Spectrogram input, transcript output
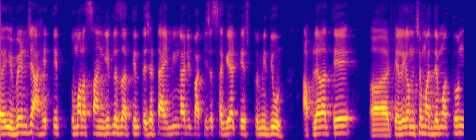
इव्हेंट जे आहेत ते तुम्हाला सांगितले जातील. त्याच्या टायमिंग आणि बाकीच्या सगळ्या टेस्ट तुम्ही देऊन आपल्याला ते टेलिग्रामच्या माध्यमातून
